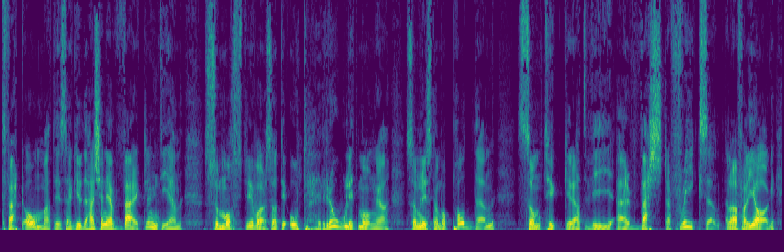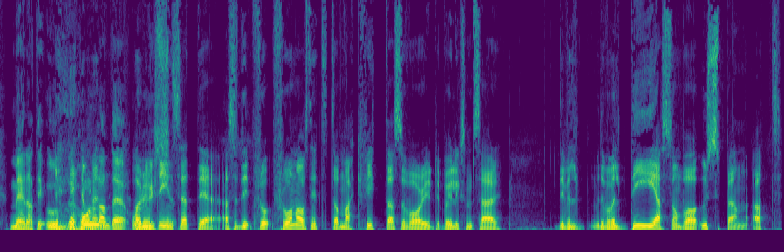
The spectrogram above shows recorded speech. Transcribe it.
tvärtom att det är så här, gud det här känner jag verkligen inte igen Så måste det ju vara så att det är otroligt många som lyssnar på podden Som tycker att vi är värsta freaksen, eller i alla fall jag Men att det är underhållande Men och Har du inte insett det? Alltså det, frå, från avsnittet av Mackfitta så var det det var ju liksom så här. Det, väl, det var väl det som var uspen att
